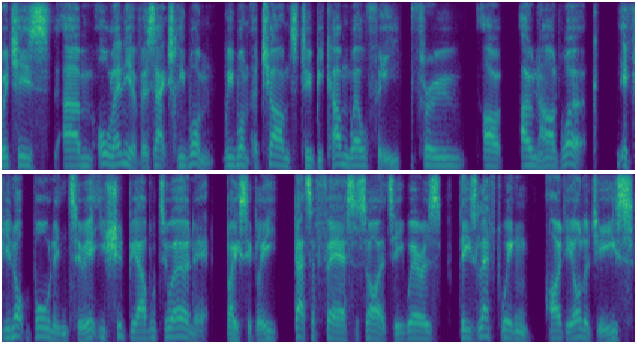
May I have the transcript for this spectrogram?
which is um, all any of us actually want. We want a chance to become wealthy through our own hard work. If you're not born into it, you should be able to earn it, basically. That's a fair society. Whereas these left wing ideologies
